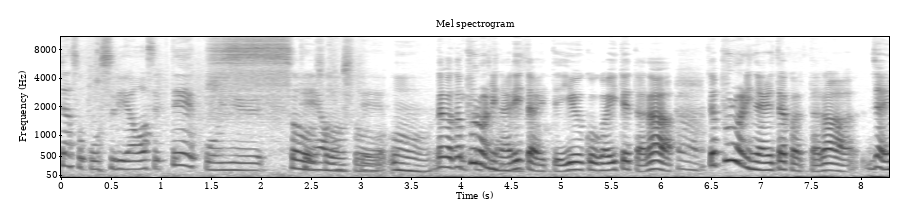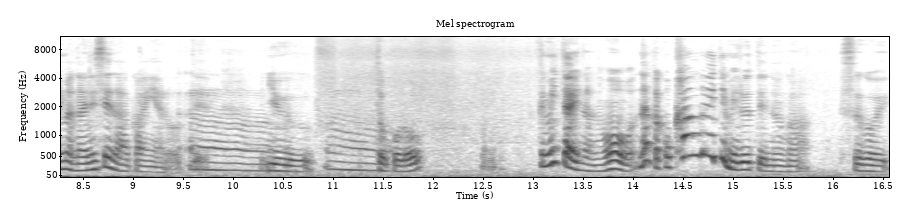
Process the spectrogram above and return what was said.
じゃあそこをすり合わせてこういう、そう提案そう。そう、をして。うん、だからプロになりたいっていう子がいてたらじゃあプロになりたかったらじゃあ今何せなあかんやろっていううん。ところ、みたいなのをなんかこう考えてみるっていうのがすごい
